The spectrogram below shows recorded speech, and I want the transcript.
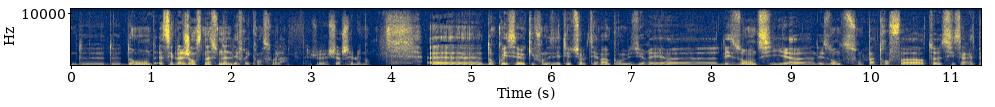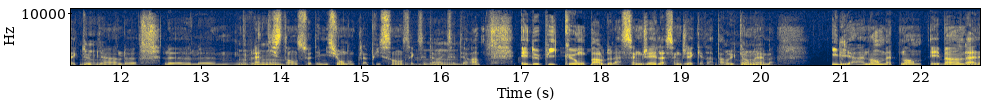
d'ondes. De, c'est l'Agence nationale des fréquences, voilà. Je cherchais le nom. Euh, donc oui, c'est eux qui font des études sur le terrain pour mesurer euh, les ondes, si euh, les ondes sont pas trop fortes, si ça respecte Mhm. bien le, le- le- la Mhm. distance d'émission, donc la puissance, etc., Mhm. etc. Et depuis qu'on parle de la 5G, la 5G qui est apparue quand Mhm. même il y a un an maintenant, eh ben, la Mhm.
